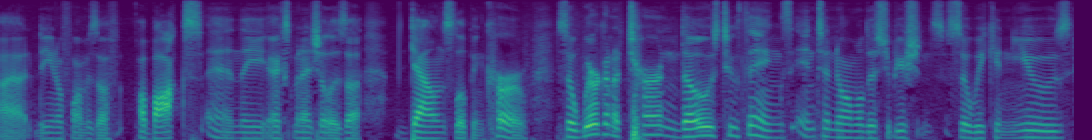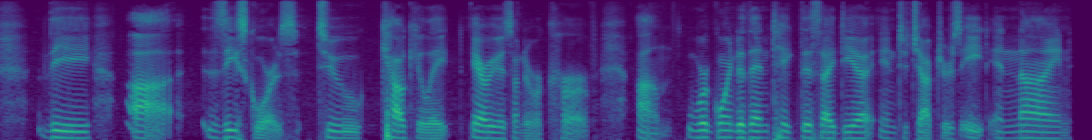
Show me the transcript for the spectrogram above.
Uh, the uniform is a, a box, and the exponential is a down-sloping curve. So we're going to turn those two things into normal distributions, so we can use the uh, z-scores to calculate areas under a curve. Um, we're going to then take this idea into chapters 8 and 9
